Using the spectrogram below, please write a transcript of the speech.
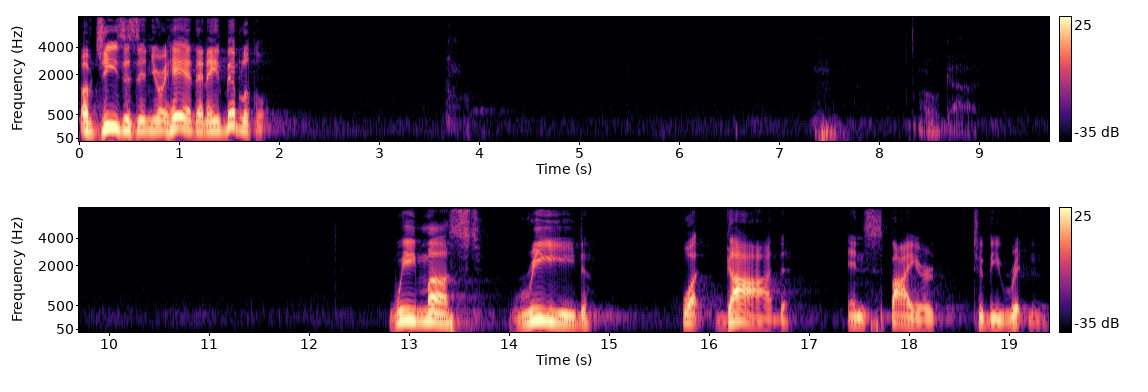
of Jesus in your head that ain't biblical? We must read what God inspired to be written.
